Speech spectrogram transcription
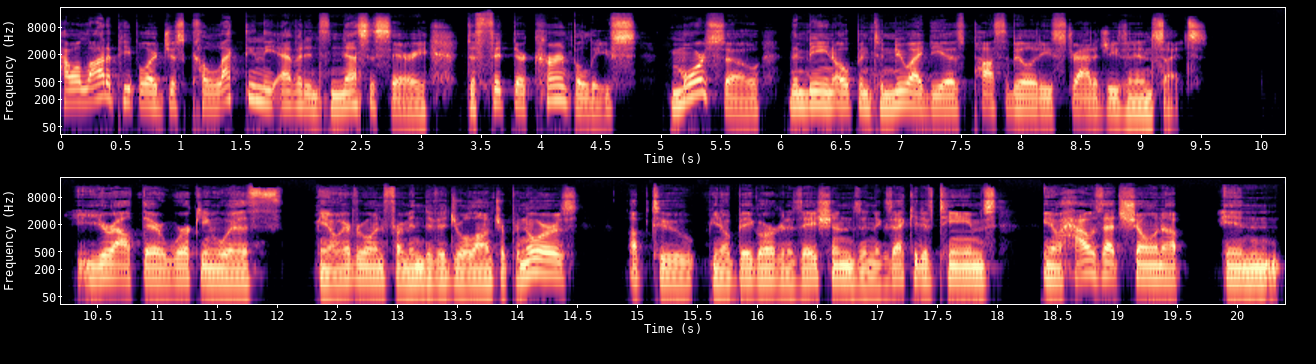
how a lot of people are just collecting the evidence necessary to fit their current beliefs more so than being open to new ideas, possibilities, strategies, and insights. You're out there working with, you know, everyone from individual entrepreneurs up to, you know, big organizations and executive teams. You know, how is that showing up in,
